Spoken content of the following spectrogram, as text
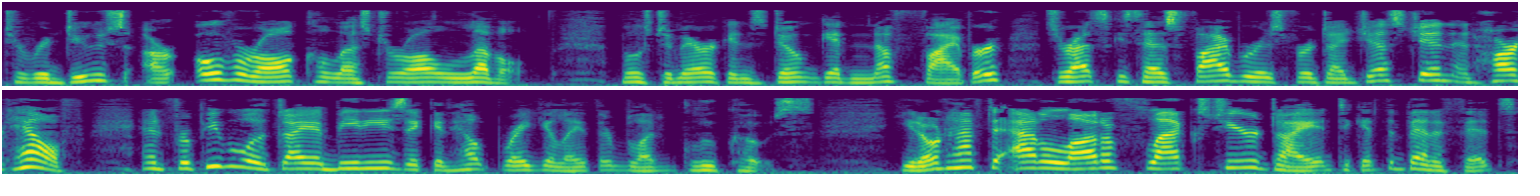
to reduce our overall cholesterol level. Most Americans don't get enough fiber. Zeratsky says fiber is for digestion and heart health, and for people with diabetes, it can help regulate their blood glucose. You don't have to add a lot of flax to your diet to get the benefits,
